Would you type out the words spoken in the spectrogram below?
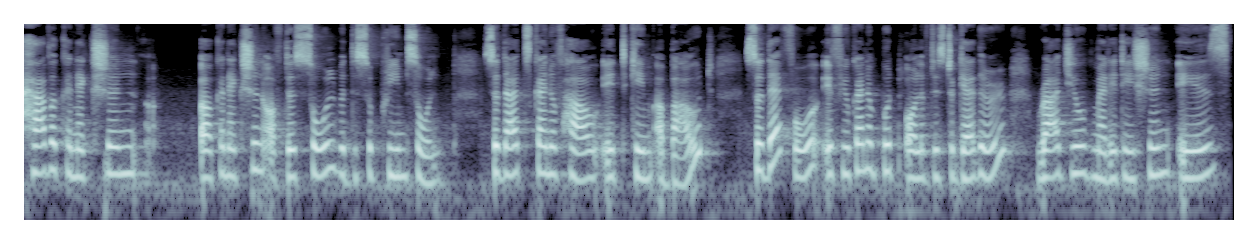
have a connection a connection of the soul with the supreme soul so that's kind of how it came about. So, therefore, if you kind of put all of this together, Raj Yoga meditation is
